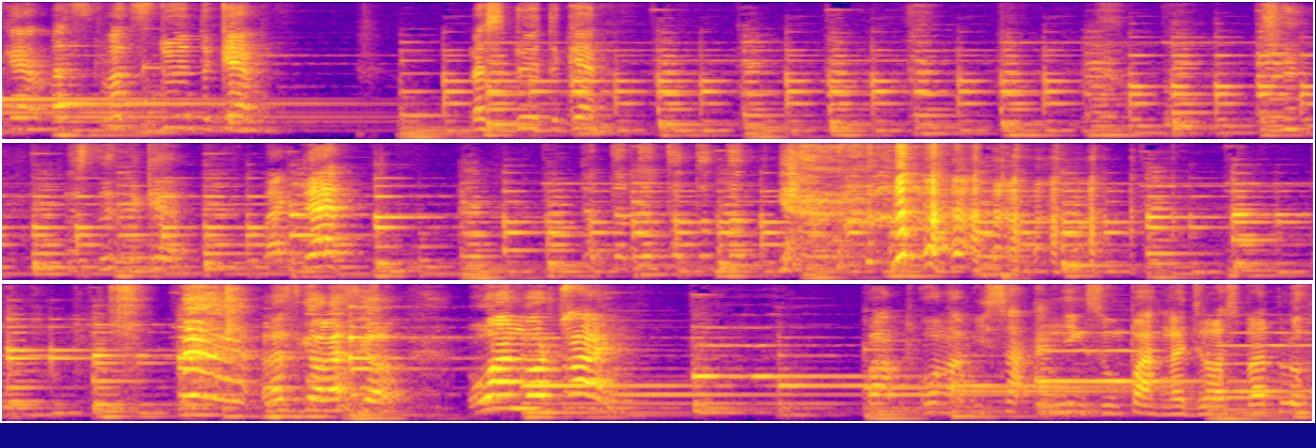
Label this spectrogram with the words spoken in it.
Okay, let's let's do it again. Let's do it again. let's do it again. Like that. One more try. Bang, gua nggak bisa anjing sumpah nggak jelas banget lu.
